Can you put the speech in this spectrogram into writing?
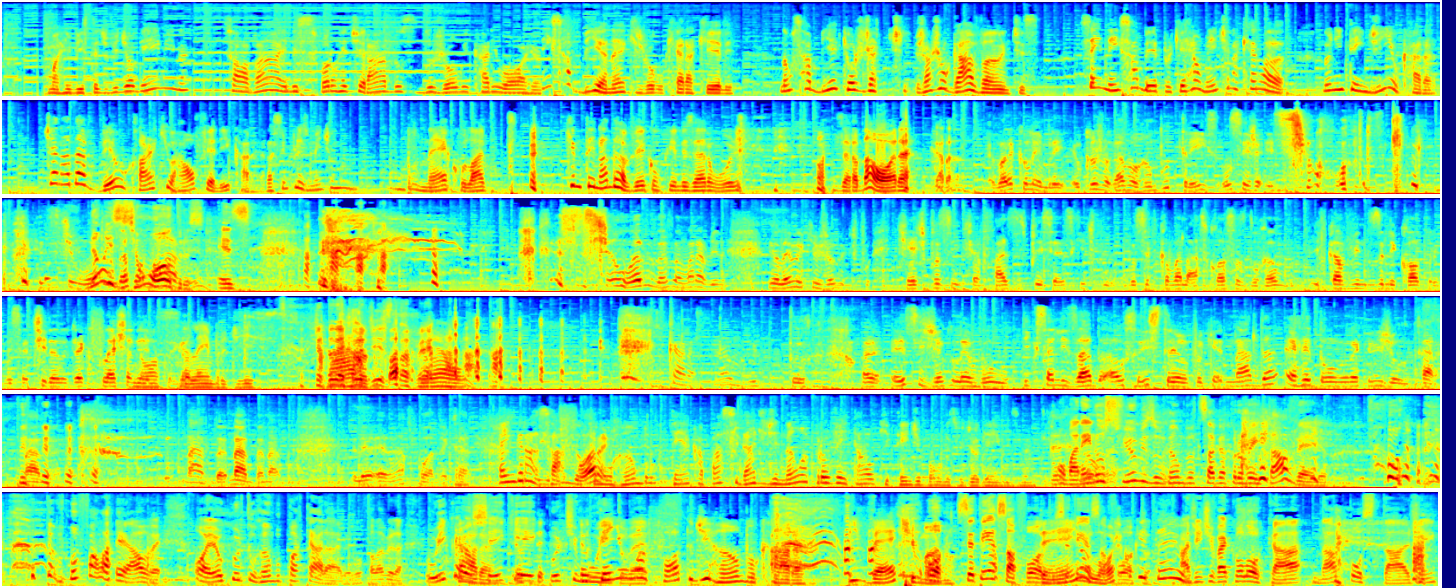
uma revista de videogame, né? Falava, ah, eles foram retirados do jogo Ikari Warrior. Nem sabia, né, que jogo que era aquele. Não sabia que eu já, já jogava antes. Sem nem saber, porque realmente naquela. No Nintendinho, cara, não tinha nada a ver o Clark e o Ralph ali, cara. Era simplesmente um, um boneco lá que não tem nada a ver com o que eles eram hoje. Mas era da hora, cara. Agora que eu lembrei, o que eu jogava é o Rambo 3, ou seja, existiam outros. existiam outros Não existiam outros. Ex- Existiam outros dessa maravilha. Eu lembro que o jogo, tipo, tinha tipo assim, tinha fases especiais que, tipo, você ficava nas costas do Rambo e ficava vindo os helicópteros e você atirando Jack Flecha nele, Nossa, tá eu lembro disso. Eu lembro disso também. Céu. Cara, é muito tosco. Olha, esse jogo levou o pixelizado ao seu extremo, porque nada é redondo naquele jogo, cara. Nada. nada, nada, nada. Ele é- era foda, cara. É engraçado Fora como o Rambo tem a capacidade de não aproveitar o que tem de bom nos videogames, né? Pô, mas nem Não, nos é- filmes o Rambo sabe aproveitar, velho. vou falar real, velho. Ó, eu curto Rambo pra caralho, vou falar a verdade. O Icaro eu Cara, sei que eu te- curte eu muito, tenho uma velho. foto de Rambo, cara. Pivete, mano. você tem essa foto? Você tem essa lógico foto? que tenho. A gente vai colocar na postagem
